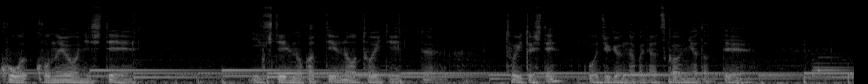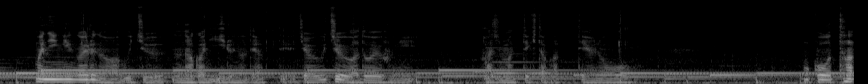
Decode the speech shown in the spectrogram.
こうこのようにして生きているのかっていうのを解いて問いとしてこう授業の中で扱うにあたってまあ、人間がいるのは宇宙の中にいるのであってじゃあ宇宙はどういうふうに始まってきたかっていうのをこうた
